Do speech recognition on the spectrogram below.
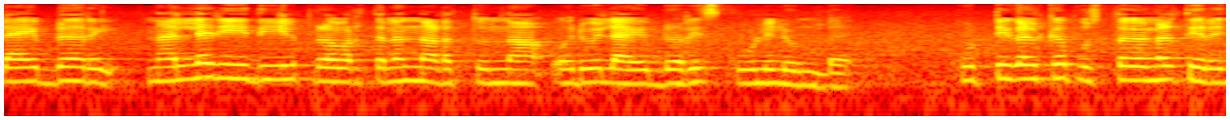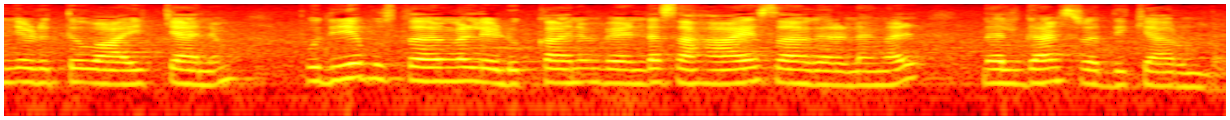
ലൈബ്രറി നല്ല രീതിയിൽ പ്രവർത്തനം നടത്തുന്ന ഒരു ലൈബ്രറി സ്കൂളിലുണ്ട്. കുട്ടികൾക്ക് പുസ്തകങ്ങൾ തിരഞ്ഞെടുത്ത് വായിക്കാനും പുതിയ പുസ്തകങ്ങൾ എടുക്കാനും വേണ്ട സഹായ സഹകരണങ്ങൾ നൽകാൻ ശ്രദ്ധിക്കാറുണ്ട്.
